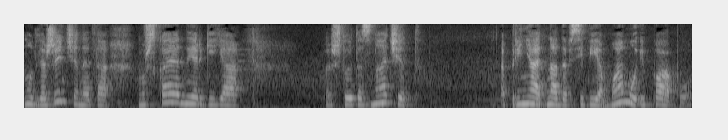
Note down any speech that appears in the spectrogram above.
Ну, для женщин это мужская энергия. Что это значит? Принять надо в себе маму и папу.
